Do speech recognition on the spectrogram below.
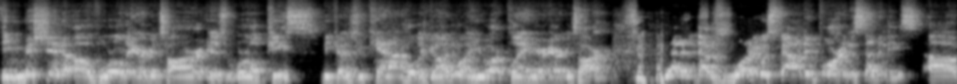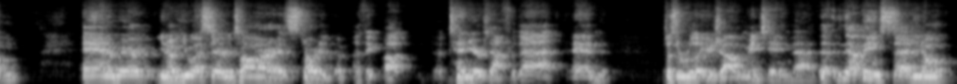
the mission of World Air Guitar is world peace because you cannot hold a gun while you are playing your air guitar. that, that was what it was founded for in the 70s. Um, and American, you know, US Air Guitar has started, I think, about 10 years after that and does a really good job of maintaining that. That being said, you know,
